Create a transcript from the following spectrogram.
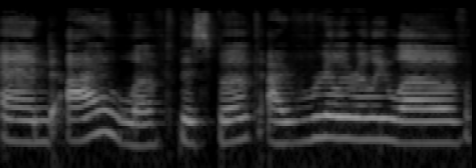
and I loved this book. I really, really love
